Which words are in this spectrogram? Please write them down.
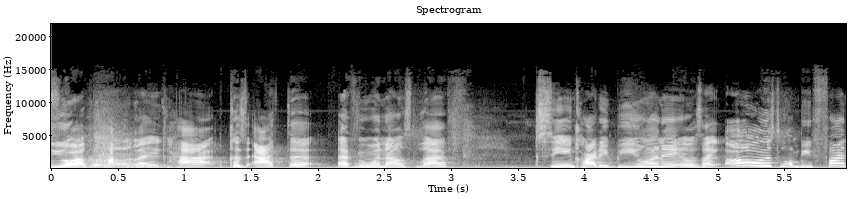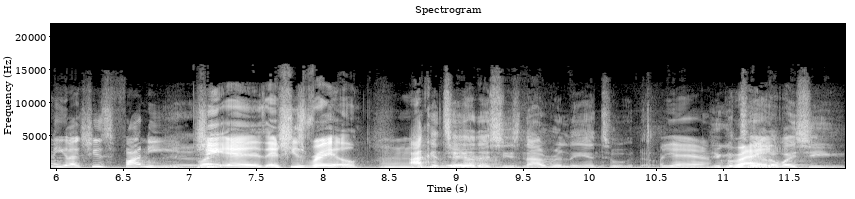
New York and all that. like hot because after everyone else left, seeing Cardi B on it, it was like, oh, it's gonna be funny. Like she's funny. But- she is, and she's real. I can tell that she's not really into it though. Yeah. You can Right. tell the way she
